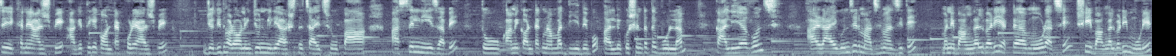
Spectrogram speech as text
যে এখানে আসবে, আগে থেকে কন্ট্যাক্ট করে আসবে, যদি ধরো অনেকজন মিলে আসতে চাইছো বা পার্সেল নিয়ে যাবে, তো আমি কন্ট্যাক্ট নাম্বার দিয়ে দেব। আর লোকেশনটাতে বললাম, কালিয়াগঞ্জ আর রায়গঞ্জের মাঝে মাঝামাঝিতে মানে বাঙ্গালবাড়ি একটা মোড় আছে, সেই বাঙ্গালবাড়ি মোড়ের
